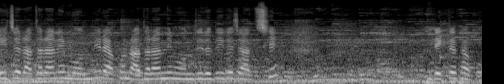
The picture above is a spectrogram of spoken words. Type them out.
এই যে রাধারানীর মন্দির, এখন রাধারানীর মন্দিরের দিকে যাচ্ছি। দেখতে থাকো।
